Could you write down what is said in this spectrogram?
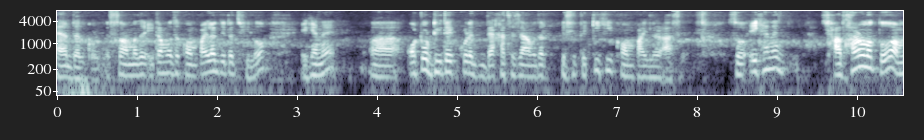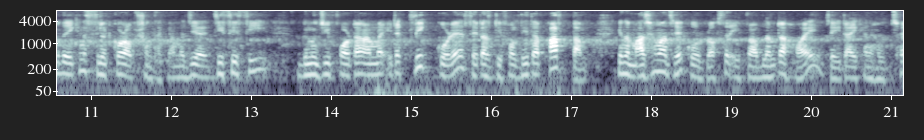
হ্যান্ডেল করবে। সো আমাদের এটার মধ্যে কম্পাইলার যেটা ছিল, এখানে অটো ডিটেক্ট করে দেখাচ্ছে যে আমাদের পিসিতে কী কী কম্পাইলার আছে। সো এখানে সাধারণত আমাদের এখানে সিলেক্ট করার অপশন থাকে। আমরা যে জিসিসি কিন্তু জি ফোরটা আমরা এটা ক্লিক করে সেটা ডিফল্ট দিতে পারতাম। কিন্তু মাঝে মাঝে কোড ব্লকসের এই প্রবলেমটা হয় যেটা এখানে হচ্ছে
